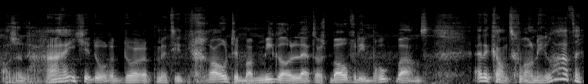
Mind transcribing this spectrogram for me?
als een haantje door het dorp met die grote Bamigo-letters boven die broekband. En ik kan het gewoon niet laten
